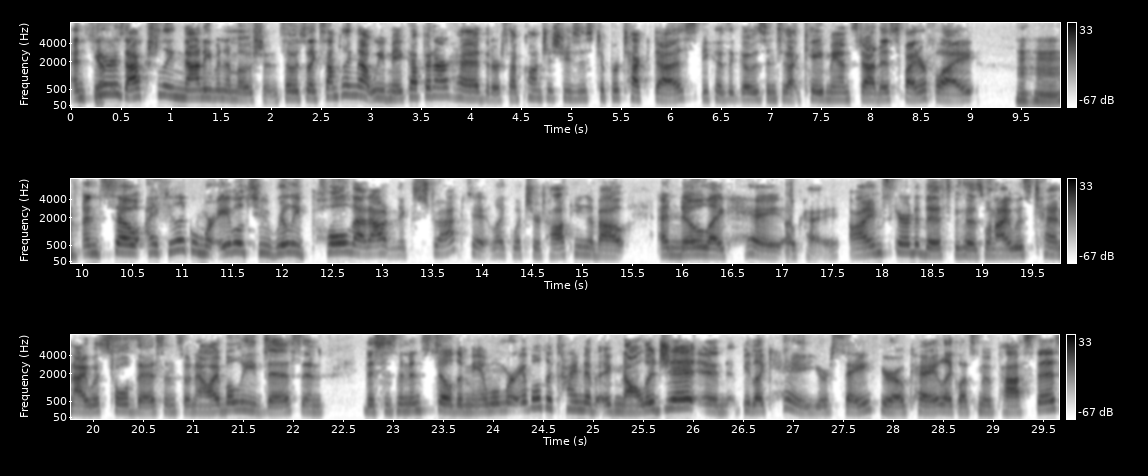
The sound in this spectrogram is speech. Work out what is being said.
And fear yep. is actually not even emotion. So it's like something that we make up in our head that our subconscious uses to protect us because it goes into that caveman status fight or flight. Mm-hmm. and so i feel like when we're able to really pull that out and extract it like what you're talking about and know like hey okay i'm scared of this because when i was 10 i was told this and so now i believe this and this has been instilled in me and when we're able to kind of acknowledge it and be like hey you're safe you're okay like let's move past this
